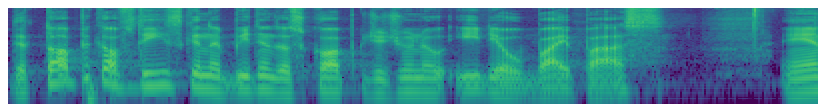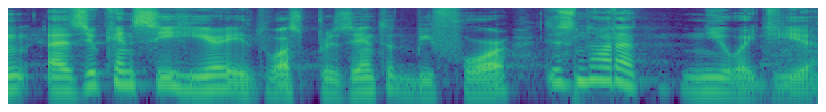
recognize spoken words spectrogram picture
the topic of this is going to be the endoscopic jejunal ileal bypass. And as you can see here, it was presented before. This is not a new idea.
